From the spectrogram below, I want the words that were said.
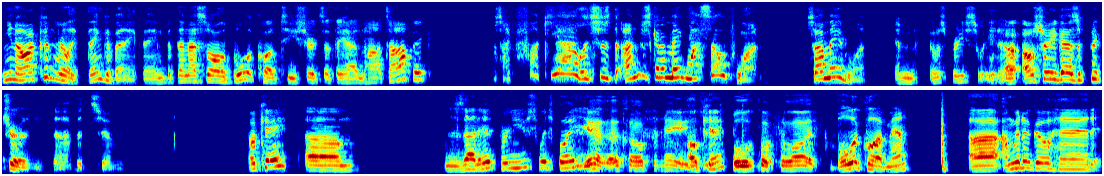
you know I couldn't really think of anything, but then I saw the Bullet Club T-shirts that they had in Hot Topic. I was like, "Fuck yeah, let's just." I'm just gonna make myself one. So I made one, and it was pretty sweet. Uh, I'll show you guys a picture of of it soon. Okay. Um, is that it for you, Switchblade? Yeah, that's all for me. Just Okay. Bullet Club for life. Bullet Club, man. Uh, I'm gonna go ahead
